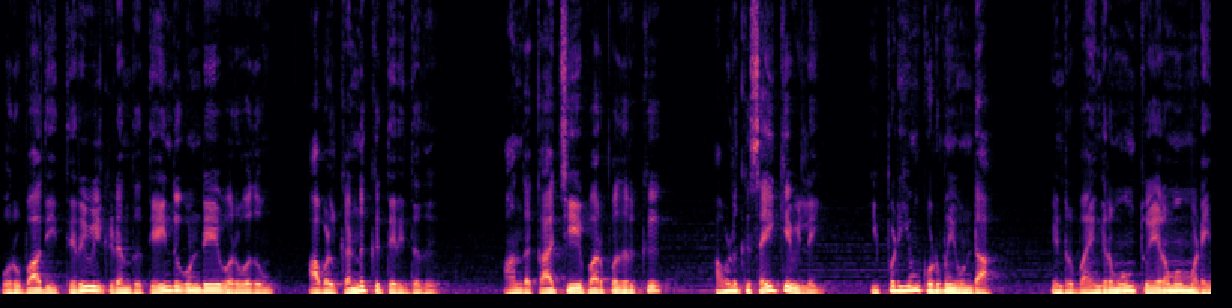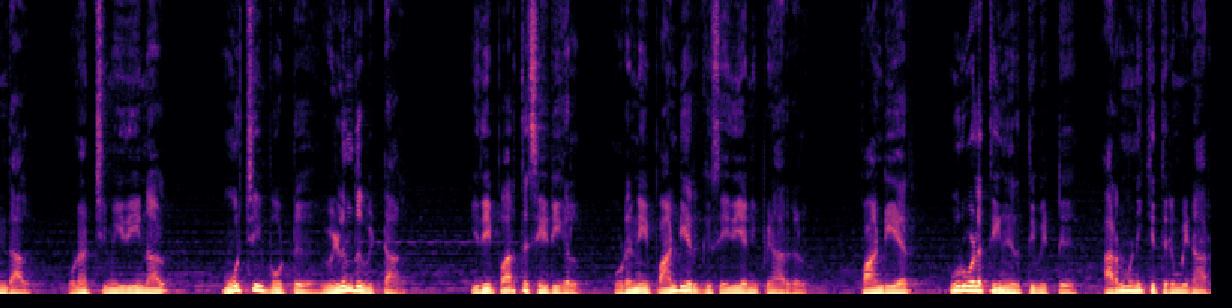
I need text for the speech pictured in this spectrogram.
ஒரு பாதி தெருவில் கிடந்து தேய்ந்து கொண்டே வருவதும் அவள் கண்ணுக்கு தெரிந்தது. அந்த காட்சியை பார்ப்பதற்கு அவளுக்கு சகிக்கவில்லை. இப்படியும் கொடுமை உண்டா? என்று பயங்கரமும் துயரமும் அடைந்தாள். உணர்ச்சி மீதியினால் மூர்ச்சை போட்டு விழுந்து விட்டாள். இதை பார்த்த செய்திகள் உடனே பாண்டியருக்கு செய்தி அனுப்பினார்கள். பாண்டியர் ஊர்வலத்தை நிறுத்திவிட்டு அரண்மனைக்கு திரும்பினார்.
